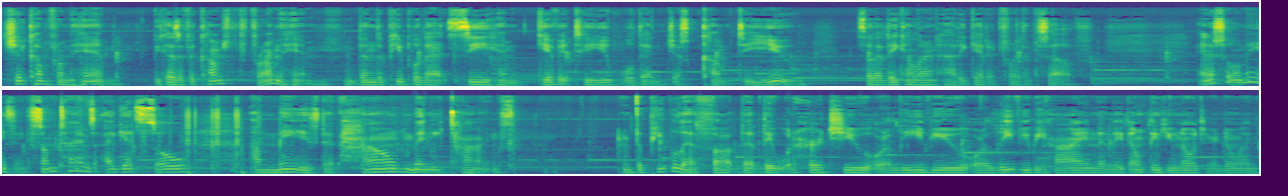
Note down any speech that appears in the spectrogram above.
should come from Him. Because if it comes from Him, then the people that see Him give it to you will then just come to you so that they can learn how to get it for themselves. And it's so amazing. Sometimes I get so amazed at how many times the people that thought that they would hurt you or leave you or leave you behind and they don't think you know what you're doing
